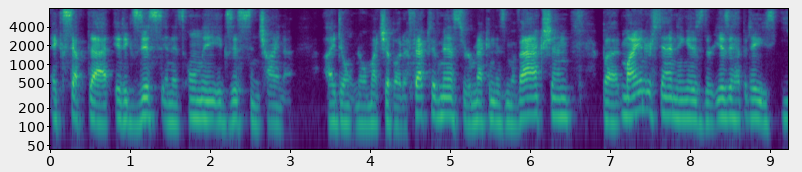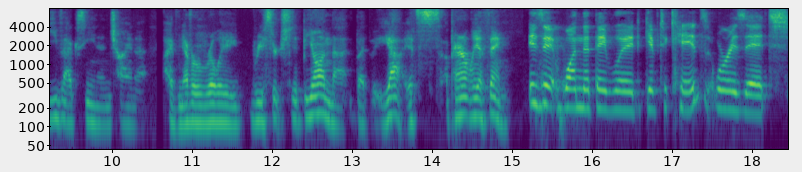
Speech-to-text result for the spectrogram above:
except that it exists and it only exists in China. I don't know much about effectiveness or mechanism of action. But my understanding is there is a hepatitis E vaccine in China. I've never really researched it beyond that, but yeah, it's apparently a thing. Is it one that they would give to kids, or is it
